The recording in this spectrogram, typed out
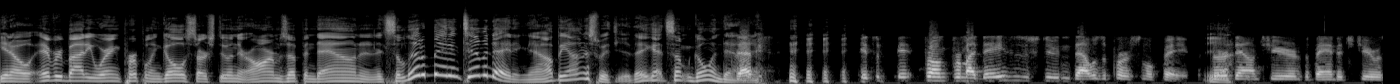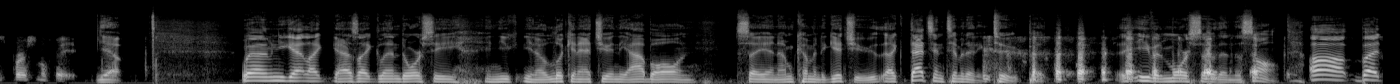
you know, everybody wearing purple and gold starts doing their arms up and down, and it's a little bit intimidating. Now, I'll be honest with you. They got something going down That's there. it's a, it, from from my days as a student. That was a personal fave. The third down cheer, the bandit cheer was a personal fave. Yep. Well, I mean, you got like guys like Glenn Dorsey, and you you know looking at you in the eyeball and saying "I'm coming to get you." Like that's intimidating too, but even more so than the song. Uh, but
